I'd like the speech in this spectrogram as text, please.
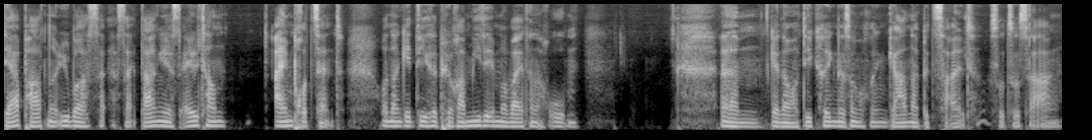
der Partner über Daniels Eltern 1%. Und dann geht diese Pyramide immer weiter nach oben. Ähm, genau, die kriegen das auch in Ghana bezahlt, sozusagen.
